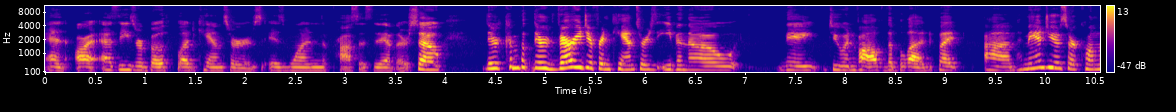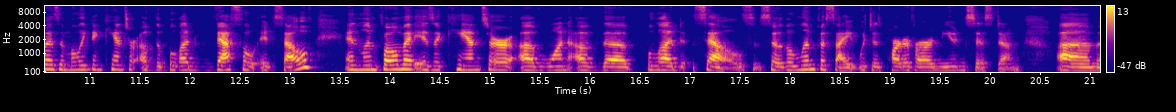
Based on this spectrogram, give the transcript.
and are, as these are both blood cancers, is one the process of the other. So they're they're very different cancers, even though they do involve the blood. But um, hemangiosarcoma is a malignant cancer of the blood vessel itself, and lymphoma is a cancer of one of the blood cells, so the lymphocyte, which is part of our immune system. Um,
